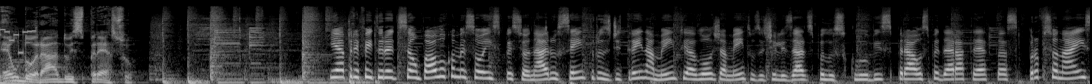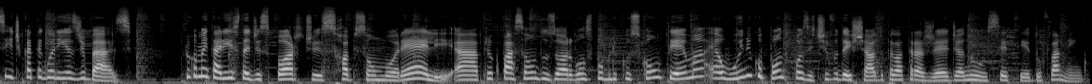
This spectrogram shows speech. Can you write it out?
Eldorado Expresso. E a Prefeitura de São Paulo começou a inspecionar os centros de treinamento e alojamentos utilizados pelos clubes para hospedar atletas profissionais e de categorias de base. Para o comentarista de esportes Robson Morelli, a preocupação dos órgãos públicos com o tema é o único ponto positivo deixado pela tragédia no CT do Flamengo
